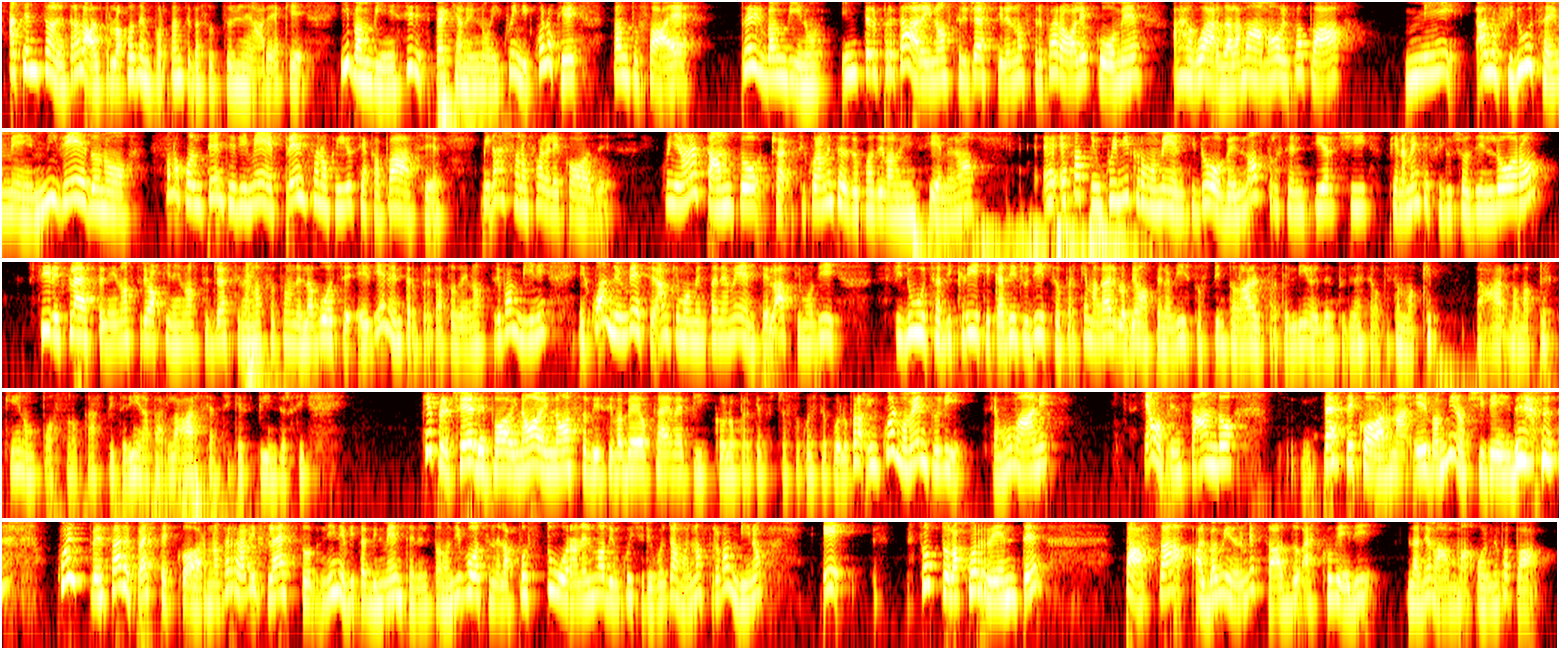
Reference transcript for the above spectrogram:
Attenzione, tra l'altro, la cosa importante da sottolineare è che i bambini si rispecchiano in noi, quindi quello che tanto fa è per il bambino interpretare i nostri gesti, le nostre parole come ah guarda la mamma o il papà mi hanno fiducia in me, mi vedono, sono contenti di me, pensano che io sia capace, mi lasciano fare le cose. Quindi non è tanto, cioè sicuramente le due cose vanno insieme, no? È, è fatto in quei micro momenti dove il nostro sentirci pienamente fiduciosi in loro si riflette nei nostri occhi, nei nostri gesti, nel nostro tono della voce e viene interpretato dai nostri bambini e quando invece anche momentaneamente l'attimo di sfiducia, di critica, di giudizio, perché magari lo abbiamo appena visto spintonare il fratellino e dentro di noi stiamo pensando ma che barba, ma perché non possono caspiterina parlarsi anziché spingersi? Che precede poi, no? Il nostro dirsi vabbè ok ma è piccolo perché è successo questo e quello, però in quel momento lì siamo umani, stiamo pensando peste e corna e il bambino ci vede, quel pensare peste e corna verrà riflesso inevitabilmente nel tono di voce, nella postura, nel modo in cui ci rivolgiamo al nostro bambino e sotto la corrente passa al bambino il messaggio, ecco vedi, la mia mamma o il mio papà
